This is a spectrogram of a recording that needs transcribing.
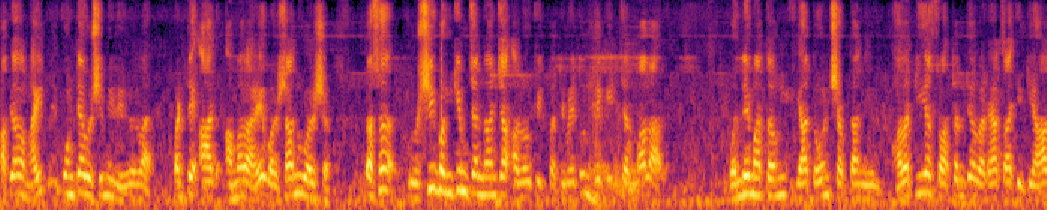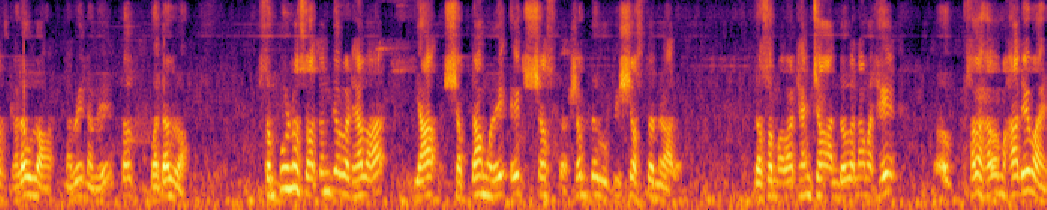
आपल्याला माहीत नाही कोणत्या ऋषींनी लिहिलेलं आहे पण ते आज अमर आहे वर्षानुवर्ष. तसं ऋषी बंकिमचंद्रांच्या अलौकिक प्रतिभेतून हे गीत जन्माला आलं. वल्ले मातम या दोन शब्दांनी भारतीय स्वातंत्र्य लढ्याचा इतिहास घडवला नव्हे नव्हे तर बदलला. संपूर्ण स्वातंत्र्य लढ्याला या शब्दामुळे एक शस्त्र शब्दरूपी शस्त्र मिळालं. जसं मराठ्यांच्या आंदोलनामध्ये हर हर महादेव आहे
